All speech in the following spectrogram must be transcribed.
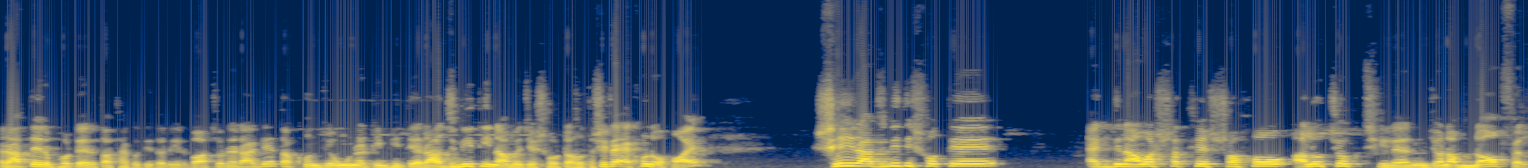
রাতের ভোটের তথাকথিত নির্বাচনের আগে, তখন যমুনা টিভিতে রাজনীতি নামে যে শোটা হতো, সেটা এখনও হয়। সেই রাজনীতি শোতে একদিন আমার সাথে সহ আলোচক ছিলেন জনাব নফেল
